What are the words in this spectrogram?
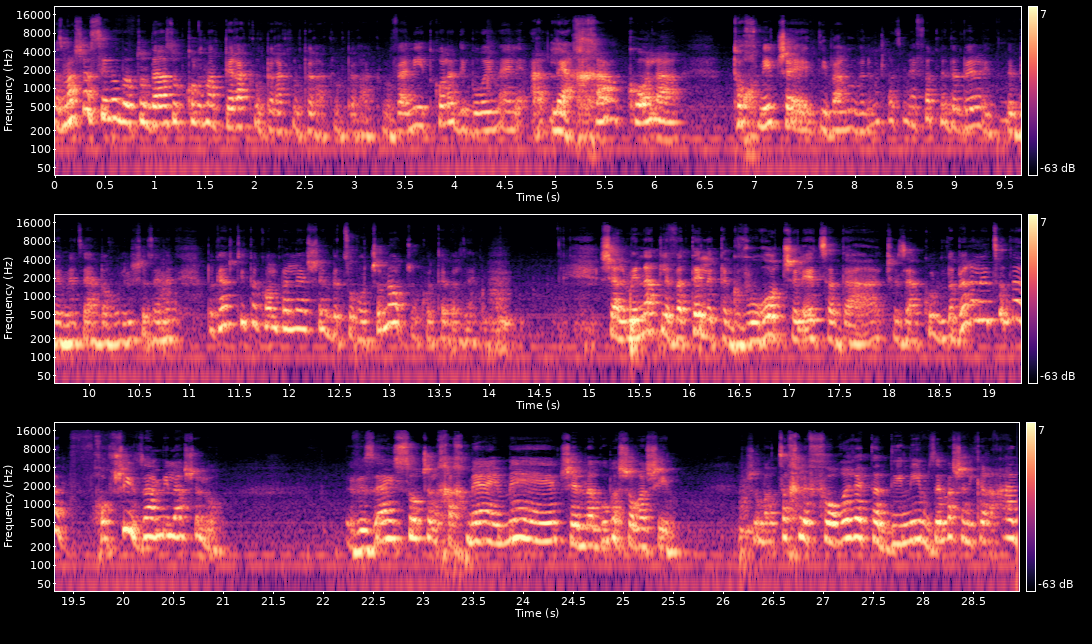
אז מה שעשינו בתודעה הזאת, כל הזמן פירקנו, פירקנו, פירקנו, פירקנו. ואני את כל הדיבורים האלה, לאחר כל התוכנית שדיברנו, ואני אומרת לעצמי, איפה את מדברת? ובאמת זה היה ברור לי שזה אמת. פגשתי את הכל בלשם בצורות שונות שהוא כותב על זה. שעל מנת לבטל את הגבורות של עץ הדעת, שזה הכול, מדבר על עץ הדעת, חופשי, זו המילה שלו. וזה היסוד של חכמי האמת שהם נגעו בשורשים. שהוא אומר, צריך לפורר את הדינים, זה מה שנקרא עד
